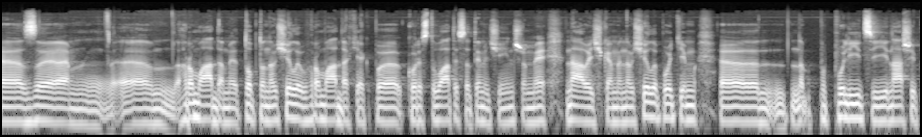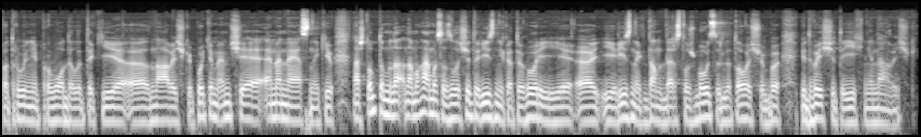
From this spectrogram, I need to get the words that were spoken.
е, з ем, громадами, тобто навчили в громадах, як користуватися тими чи іншими навичками. Навчили потім е, поліції наші патрульні проводили такі е, навички. Потім МЧ, МНСників. Тобто ми на- намагаємося залучити різні категорії е, і різних там держслужбовців для того, щоб підвищити їхні навички.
